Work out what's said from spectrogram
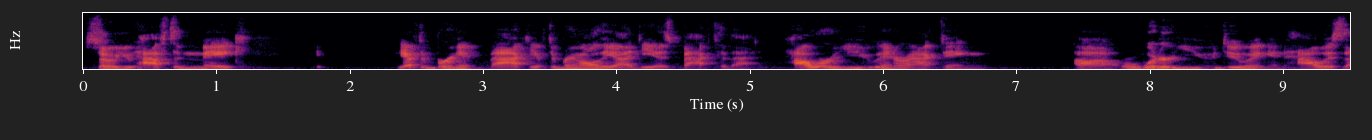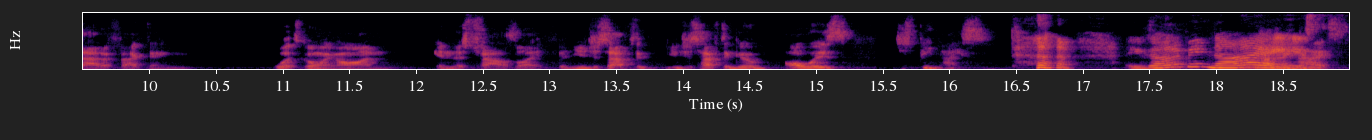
so you have to make you have to bring it back. You have to bring all the ideas back to that. How are you interacting uh, or what are you doing and how is that affecting what's going on in this child's life? And you just have to you just have to go always just be nice. You gotta be You nice. gotta be nice.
